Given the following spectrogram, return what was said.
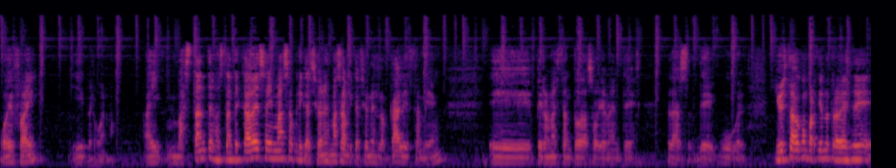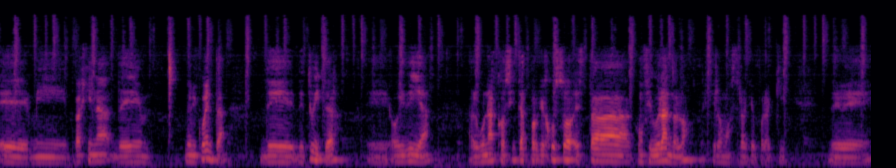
Wi-Fi. Y, pero bueno, hay bastantes, bastantes, cada vez hay más aplicaciones, más aplicaciones locales también, eh, pero no están todas obviamente las de Google. Yo he estado compartiendo a través de eh, mi página de, de mi cuenta de, de Twitter eh, hoy día algunas cositas porque justo estaba configurándolo. Les quiero mostrar que por aquí debe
